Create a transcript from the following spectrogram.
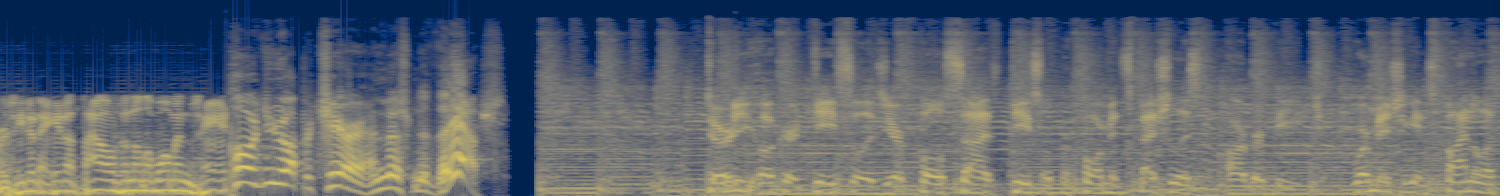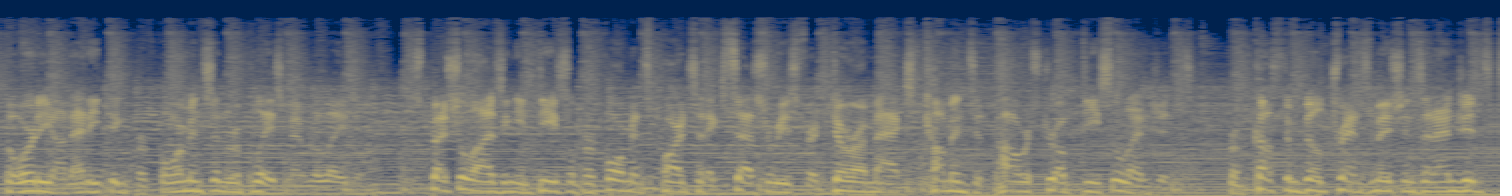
Proceeded to hit a thousand on the woman's head. Pull you up a chair and listen to this. Dirty Hooker Diesel is your full size diesel performance specialist in Harbor Beach. We're Michigan's final authority on anything performance and replacement related. Specializing in diesel performance parts and accessories for Duramax, Cummins, and Powerstroke diesel engines. From custom built transmissions and engines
